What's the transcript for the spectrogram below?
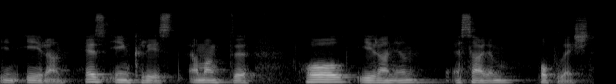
in Iran has increased among the whole Iranian asylum population.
